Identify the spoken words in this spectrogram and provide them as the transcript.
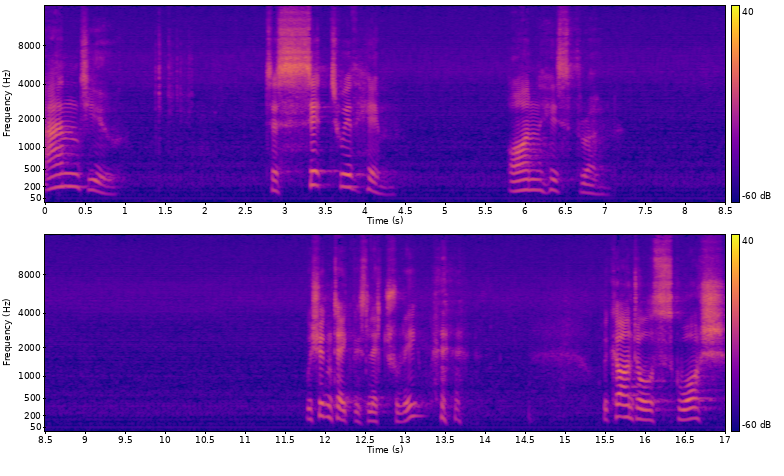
and you to sit with him on his throne. We shouldn't take this literally. we can't all squash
